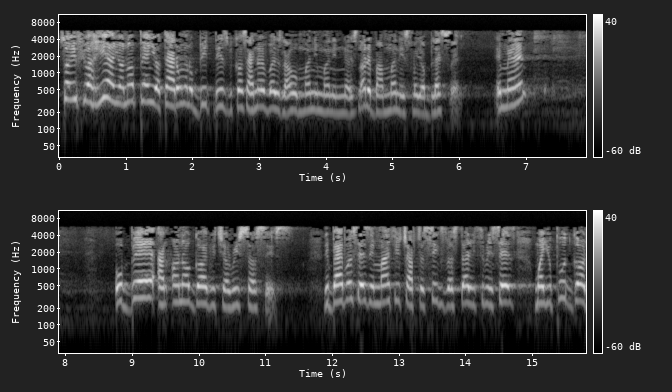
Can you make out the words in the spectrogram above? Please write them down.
So if you're here and you're not paying your tithe, I don't want to beat this because I know everybody's like, oh, money, money. No, it's not about money. It's for your blessing. Amen? Obey and honor God with your resources. The Bible says in Matthew chapter 6 verse 33, it says, when you put God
